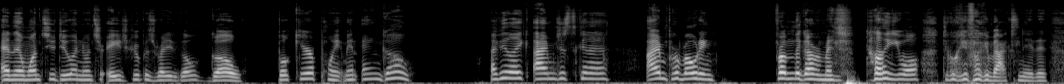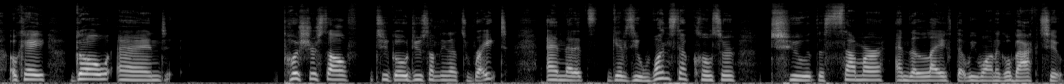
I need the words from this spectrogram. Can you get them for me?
And then once you do, and once your age group is ready to go, go. Book your appointment and go. I feel like I'm just gonna, I'm promoting from the government telling you all to go get fucking vaccinated. Okay? Go and push yourself to go do something that's right and that it gives you one step closer to the summer and the life that we want to go back to.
